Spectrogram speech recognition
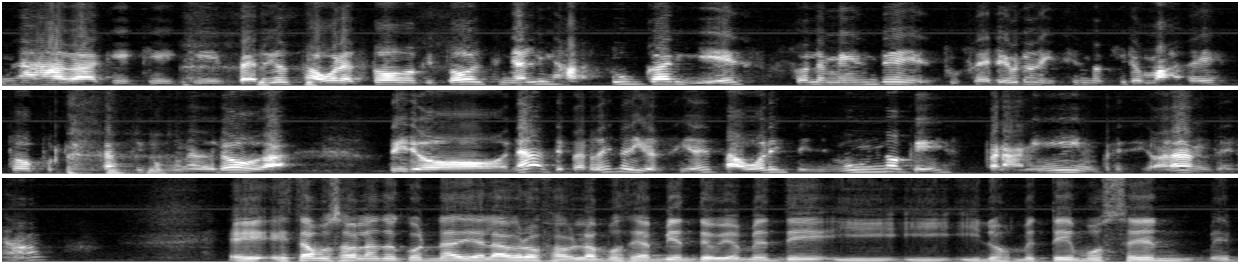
nada, que, que, que perdió el sabor a todo, que todo el final es azúcar y es solamente tu cerebro diciendo quiero más de esto porque es casi como una droga. Pero nada, te perdés la diversidad de sabores del mundo que es para mí impresionante, ¿no? Eh, estamos hablando con Nadia Labroff, hablamos de ambiente obviamente y, nos metemos en eh,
